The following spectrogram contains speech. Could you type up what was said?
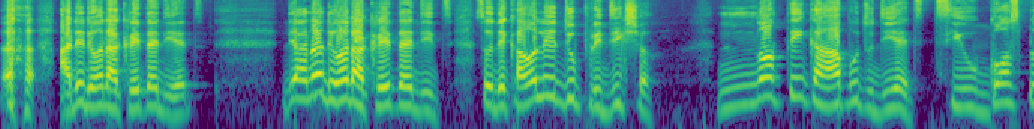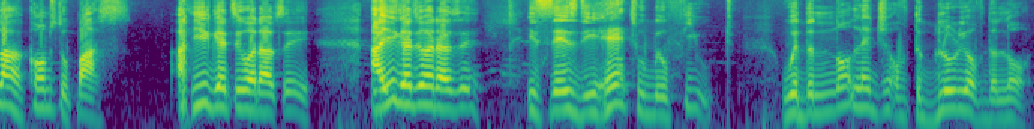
are they the one that created earth? They are not the one that created it. So they can only do prediction. Nothing can happen to the earth till God's plan comes to pass. Are you getting what I'm saying? Are you getting what I'm saying? It says the earth will be filled with the knowledge of the glory of the Lord,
